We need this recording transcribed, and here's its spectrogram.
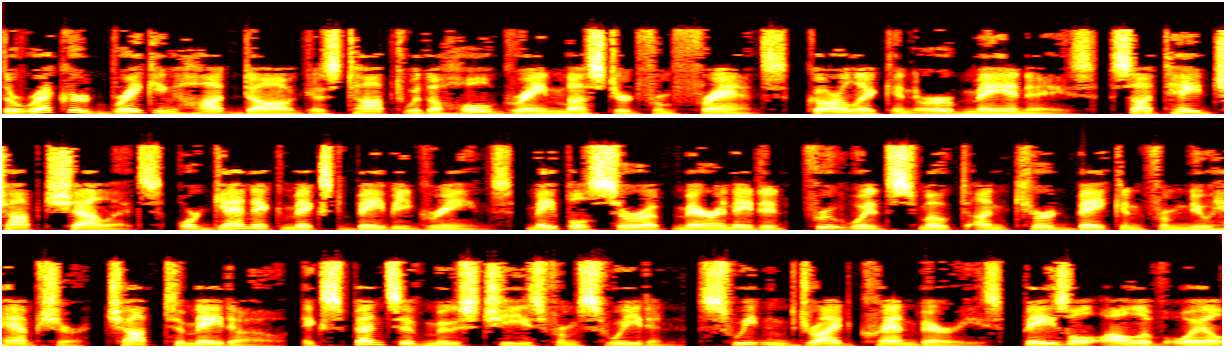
The record-breaking hot dog is topped with a whole-grain mustard from France, garlic and herb mayonnaise, sautéed chopped shallots, organic mixed baby greens, maple syrup marinated, fruitwood smoked uncured bacon from New Hampshire, chopped tomato, expensive moose cheese from Sweden, sweetened dried cranberries, basil olive oil,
